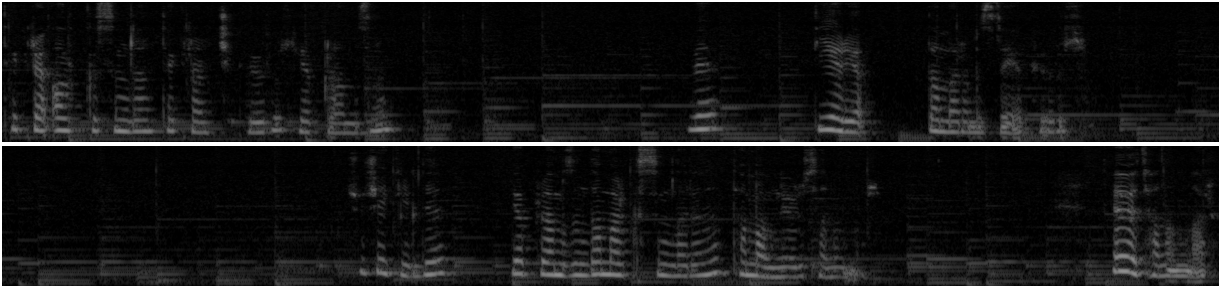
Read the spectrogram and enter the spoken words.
Tekrar alt kısımdan tekrar çıkıyoruz yaprağımızın. Ve diğer yap damarımızı da yapıyoruz. Şu şekilde yaprağımızın damar kısımlarını tamamlıyoruz hanımlar. Evet hanımlar.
